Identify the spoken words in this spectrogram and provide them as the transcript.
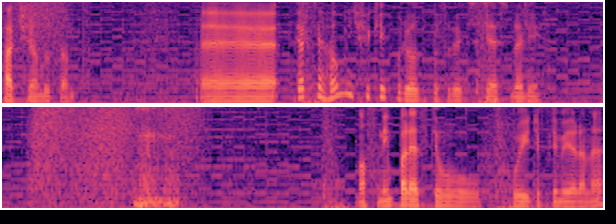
rateando tanto. É... Pior que eu realmente fiquei curioso pra saber o que é isso dali. Nossa, nem parece que eu fui de primeira, né?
